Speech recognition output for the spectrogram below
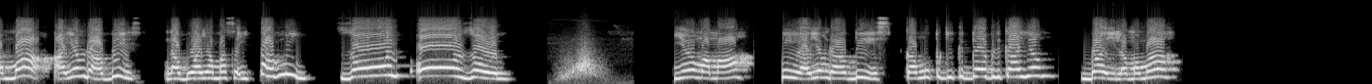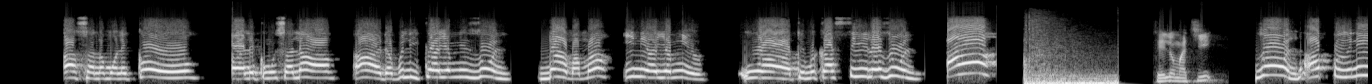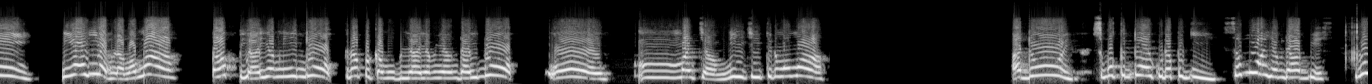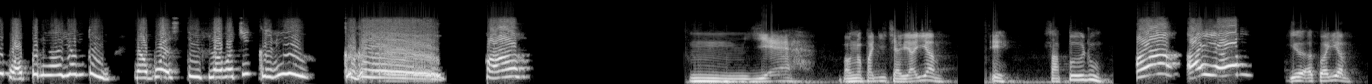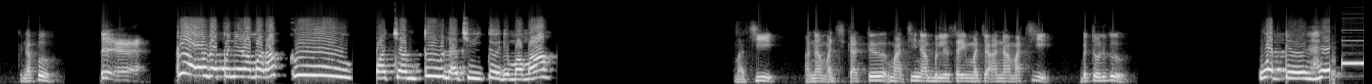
Alamak, ayam dah habis. Nak buat ayam masak hitam ni. Zul, oh Zul. Ya, Mama. Ni ayam dah habis. Kamu pergi kedai belikan ayam. Baiklah, Mama. Assalamualaikum. Waalaikumsalam. Ah, dah beli ke ayam ni Zul? Dah, Mama. Ini ayamnya. Wah, terima kasihlah Zul. Hello makcik. Zul, apa ni? Ni ayam lah Mama. Tapi ayam ni hidup. Kenapa kamu beli ayam yang dah hidup? Oh, mm, macam ni cerita dia Mama. Aduh, semua kedai aku dah pergi. Semua ayam dah habis. Lu buat apa dengan ayam tu? Nak buat Steve lava chicken ke? Kekek. Ha? Hmm, yeah. Bangun pagi cari ayam. Eh, siapa tu? Ah, ayam? Ya, aku ayam. Kenapa? Kau dah penyelamat aku. Macam tu lah cerita dia Mama. Makcik, anak makcik kata makcik nak bela saya macam anak makcik. Betul ke? What the hell?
